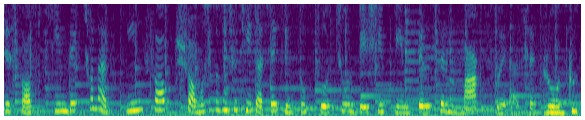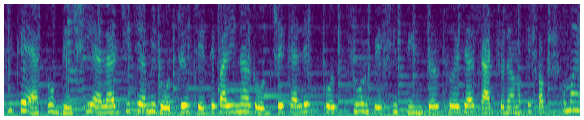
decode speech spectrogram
যে সফট স্কিন দেখছ না স্কিন সফট সমস্ত কিছু ঠিক আছে, কিন্তু প্রচুর বেশি পিম্পলসের মার্কস হয়ে আছে। রৌদ্র থেকে এত বেশি অ্যালার্জি যে আমি রৌদ্রে যেতে পারি না, রৌদ্রে গেলে প্রচুর বেশি পিম্পলস হয়ে যায়, যার জন্য আমাকে সবসময়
